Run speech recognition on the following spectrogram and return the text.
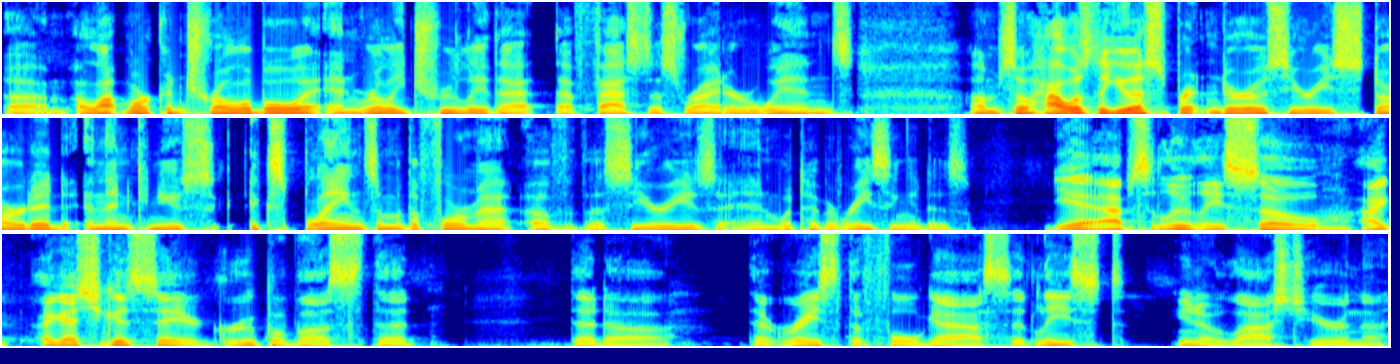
um, a lot more controllable and really truly that that fastest rider wins. Um, so, how was the U.S. Sprint Enduro Series started? And then, can you s- explain some of the format of the series and what type of racing it is? Yeah, absolutely. So, I, I guess you could say a group of us that that uh, that raced the full gas at least you know last year in the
